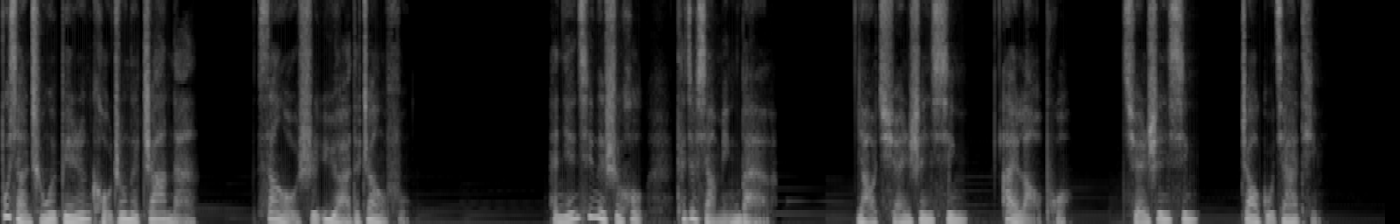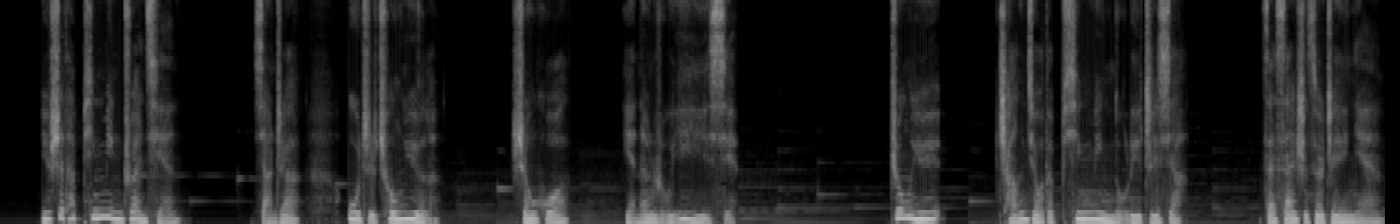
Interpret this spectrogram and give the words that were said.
不想成为别人口中的渣男，丧偶式育儿的丈夫。很年轻的时候，他就想明白了，要全身心爱老婆，全身心照顾家庭。于是他拼命赚钱，想着物质充裕了，生活也能如意一些。终于，长久的拼命努力之下，在三十岁这一年，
